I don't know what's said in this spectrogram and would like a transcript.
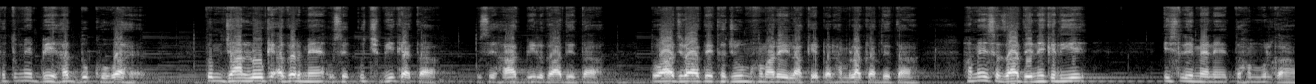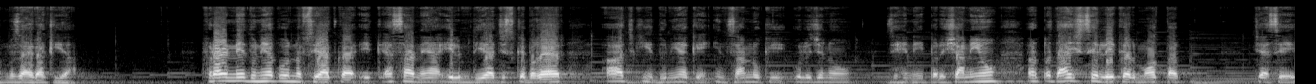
تو تمہیں بے حد دکھ ہوا ہے۔ تم جان لو کہ اگر میں اسے کچھ بھی کہتا، اسے ہاتھ بھی لگا دیتا، تو آج رات ایک ہجوم ہمارے علاقے پر حملہ کر دیتا۔ ہمیں سزا دینے کے لیے اس لیے میں نے تحمل کا مظاہرہ کیا۔ فرائڈ نے دنیا کو نفسیات کا ایک ایسا نیا علم دیا جس کے بغیر آج کی دنیا کے انسانوں کی الجھنوں، ذہنی پریشانیوں اور پیدائش سے لے کر موت تک، جیسے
